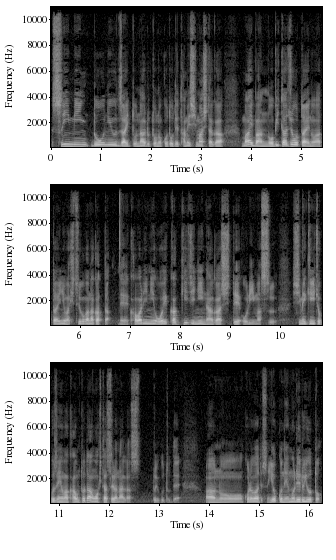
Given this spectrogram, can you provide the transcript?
睡眠導入剤となるとのことで試しましたが毎晩伸びた状態の値には必要がなかった、えー代わりにお絵かき時に流しております。締め切り直前はカウントダウンをひたすら流すということで。あのーこれはですねよく眠れるよと、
